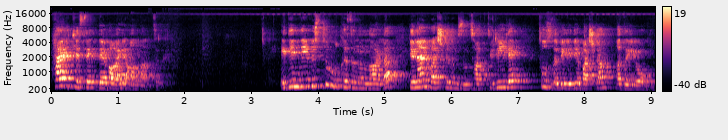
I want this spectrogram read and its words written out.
Herkese devayı anlattık. Edindiğimiz tüm bu kazanımlarla genel başkanımızın takdiriyle Tuzla Belediye Başkan adayı oldum.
